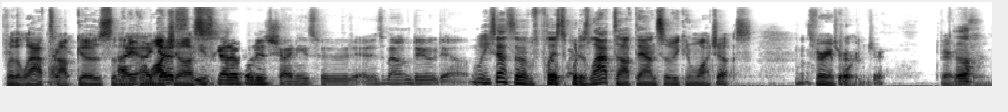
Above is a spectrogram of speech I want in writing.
for the laptop goes, so that he I, can I watch guess us. he's got to put his Chinese food and his Mountain Dew down. Well, he has to have a place to put his laptop down so he can watch us. It's very Sure, important. sure. Very Ugh. important.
